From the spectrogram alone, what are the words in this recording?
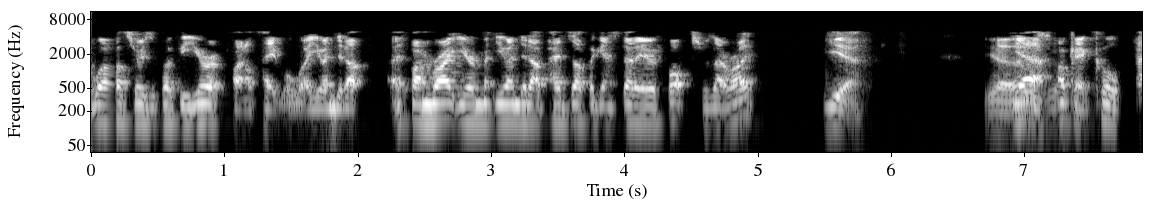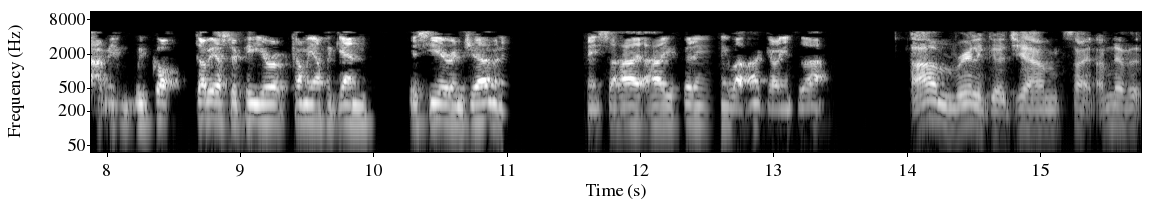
World Series of Poker Europe final table, where you ended up, if I'm right, you you ended up heads up against Elio Fox. Was that right? Yeah, yeah, Yeah. was- Okay. Cool. I mean, we've got WSOP Europe coming up again this year in Germany. So how, how are you feeling about that going into that? I'm really good. Yeah, I'm excited. I've never.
